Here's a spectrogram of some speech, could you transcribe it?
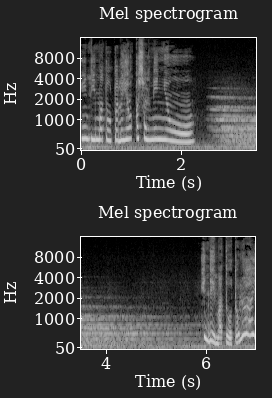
Hindi matutuloy ang kasal ninyo. Hindi matutuloy.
